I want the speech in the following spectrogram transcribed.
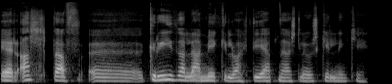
er alltaf uh, gríðarlega mikilvægt í efnaðarslegu skilningi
